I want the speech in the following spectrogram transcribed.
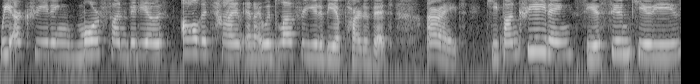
We are creating more fun videos all the time, and I would love for you to be a part of it. All right. Keep on creating. See you soon, cuties.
